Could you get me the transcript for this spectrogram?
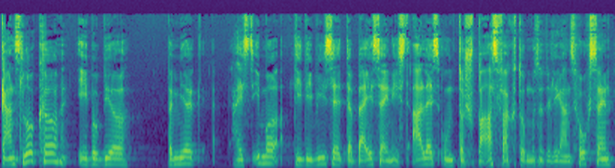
Ganz locker, ich probiere, bei mir heißt immer die Devise, dabei sein ist alles und der Spaßfaktor muss natürlich ganz hoch sein.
